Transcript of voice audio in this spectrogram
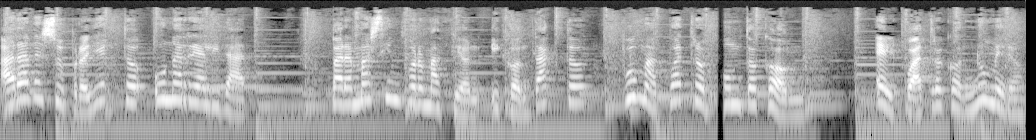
hará de su proyecto una realidad. Para más información y contacto, puma4.com. El 4 con número.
